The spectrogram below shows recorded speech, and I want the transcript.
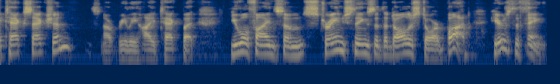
tech section. It's not really high tech, but you will find some strange things at the dollar store. But here's the thing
